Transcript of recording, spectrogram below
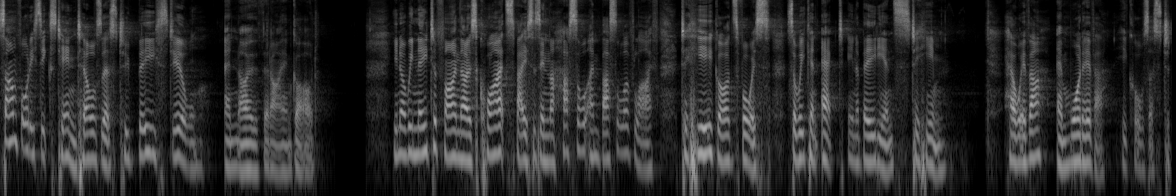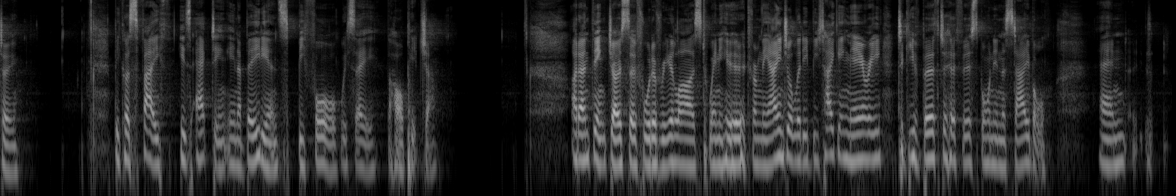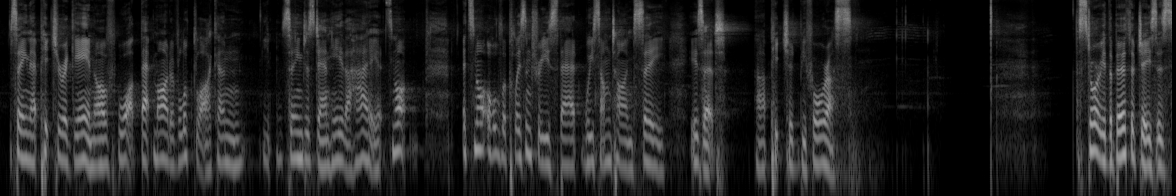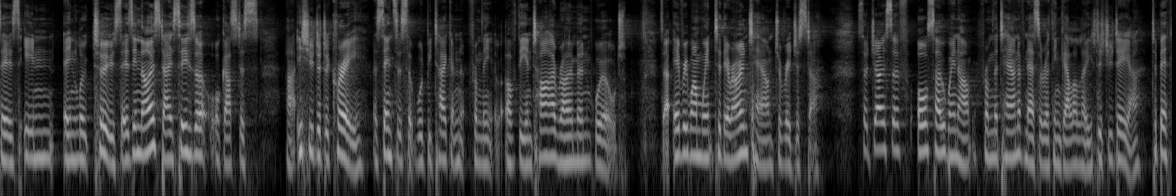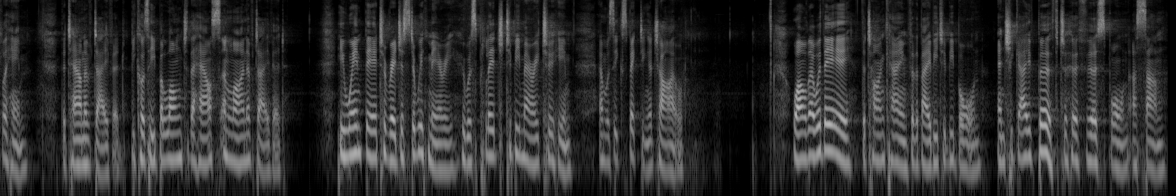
Psalm 46:10 tells us to be still and know that I am God. You know, we need to find those quiet spaces in the hustle and bustle of life to hear God's voice so we can act in obedience to Him, however and whatever He calls us to do. Because faith is acting in obedience before we see the whole picture. I don't think Joseph would have realised when he heard from the angel that he'd be taking Mary to give birth to her firstborn in a stable. And seeing that picture again of what that might have looked like and seeing just down here the hay, it's not, it's not all the pleasantries that we sometimes see, is it, uh, pictured before us. The story of the birth of Jesus says in, in Luke 2 says, In those days, Caesar Augustus uh, issued a decree, a census that would be taken from the, of the entire Roman world. So everyone went to their own town to register. So Joseph also went up from the town of Nazareth in Galilee to Judea, to Bethlehem, the town of David, because he belonged to the house and line of David. He went there to register with Mary, who was pledged to be married to him and was expecting a child. While they were there, the time came for the baby to be born, and she gave birth to her firstborn, a son.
